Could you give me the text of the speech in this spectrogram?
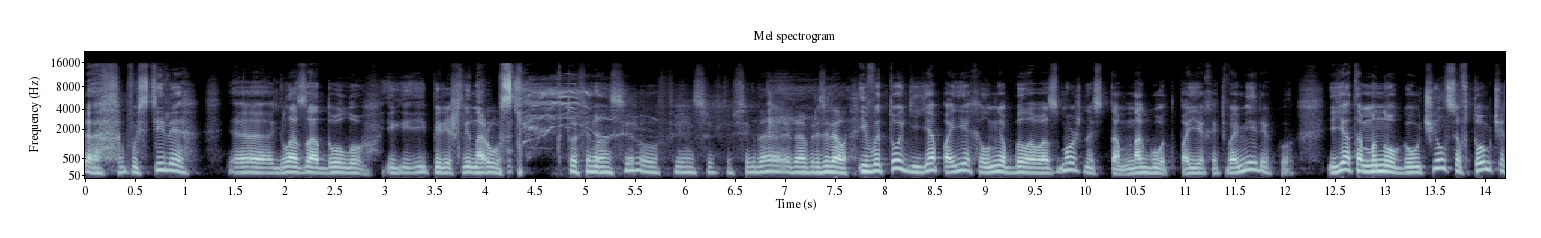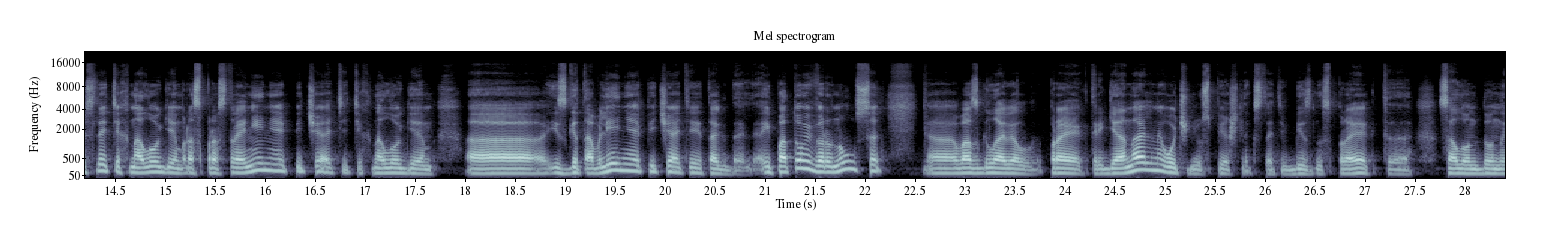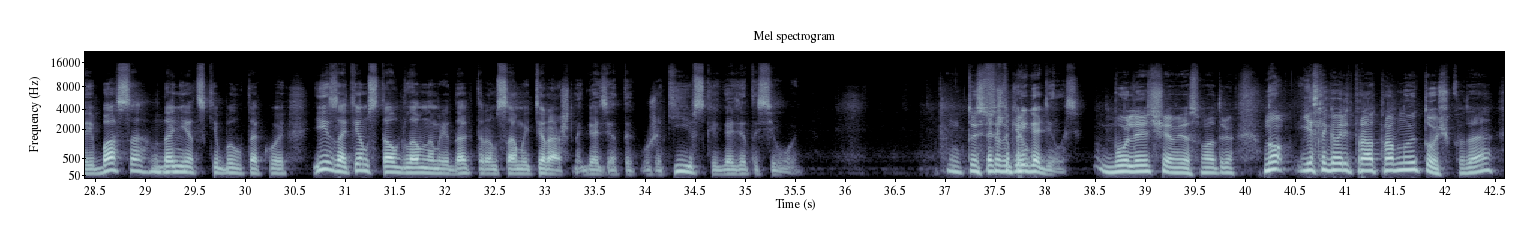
э, опустили э, глаза долу и, и перешли на русский кто финансировал, в принципе, всегда это определяло. И в итоге я поехал, у меня была возможность там на год поехать в Америку, и я там много учился, в том числе технологиям распространения печати, технологиям э, изготовления печати и так далее. И потом вернулся, э, возглавил проект региональный, очень успешный, кстати, бизнес-проект э, «Салон Дона и Баса» в Донецке был такой, и затем стал главным редактором самой тиражной газеты, уже киевской, газета «Сегодня». Ну, то есть так что пригодилось. Более чем, я смотрю. Но если говорить про отправную точку, да,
